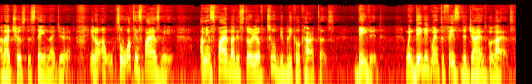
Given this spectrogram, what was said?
And I chose to stay in Nigeria. You know, so what inspires me? I'm inspired by the story of two biblical characters. David. When David went to face the giant Goliath,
